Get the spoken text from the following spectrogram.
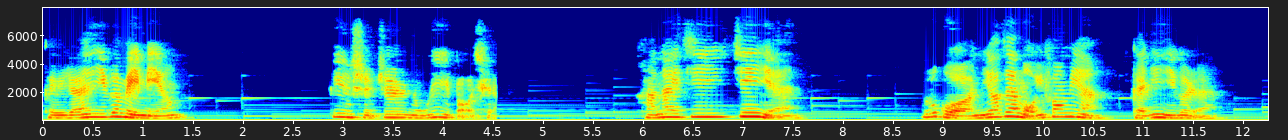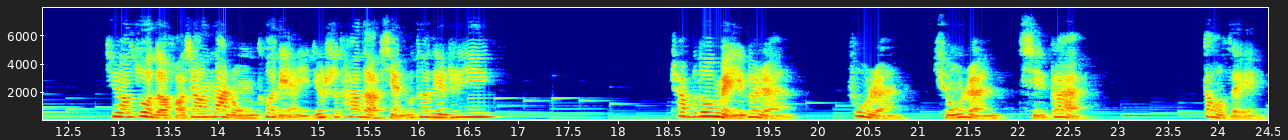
给人一个美名，并使之努力保全。卡耐基金言：如果你要在某一方面改进一个人，就要做的好像那种特点已经是他的显著特点之一。差不多每一个人，富人、穷人、乞丐、盗贼，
